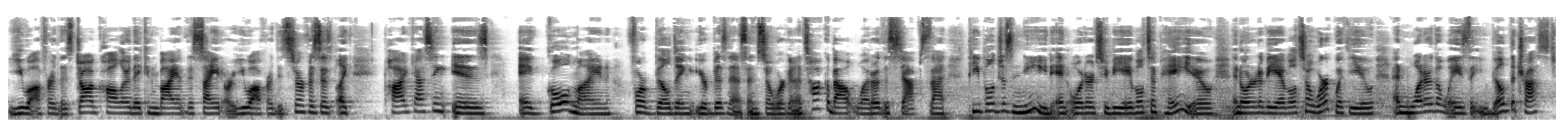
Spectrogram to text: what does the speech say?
you offer this dog collar they can buy at the site or you offer these services. Like podcasting is a gold mine for building your business. And so we're going to talk about what are the steps that people just need in order to be able to pay you, in order to be able to work with you. And what are the ways that you build the trust?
